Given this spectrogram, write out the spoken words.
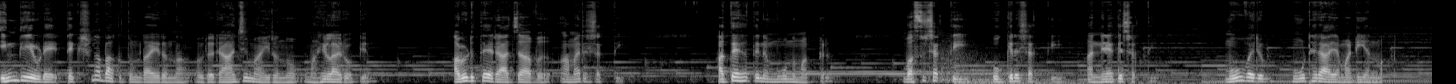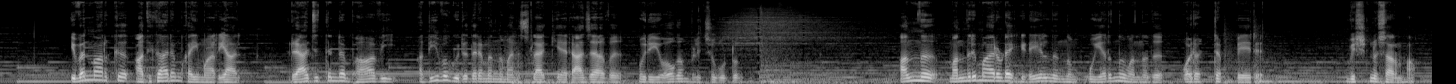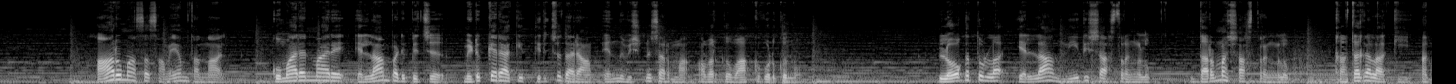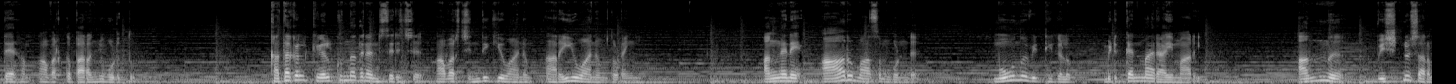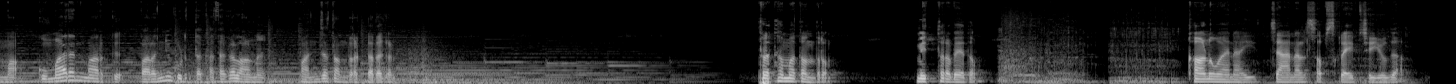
ഇന്ത്യയുടെ ദക്ഷിണഭാഗത്തുണ്ടായിരുന്ന ഒരു രാജ്യമായിരുന്നു മഹിളാരോപ്യം. അവിടുത്തെ രാജാവ് അമരശക്തി. അദ്ദേഹത്തിന് മൂന്ന് മക്കൾ. വസുശക്തി ഉഗ്രശക്തി അനേകശക്തി മൂവരും മൂഢരായ മടിയന്മാർ. ഇവന്മാർക്ക് അധികാരം കൈമാറിയാൽ രാജ്യത്തിന്റെ ഭാവി അതീവ ഗുരുതരമെന്ന് മനസ്സിലാക്കിയ രാജാവ് ഒരു യോഗം വിളിച്ചുകൂട്ടുന്നു. അന്ന് മന്ത്രിമാരുടെ ഇടയിൽ നിന്നും ഉയർന്നു വന്നത് ഒരൊറ്റ പേര് വിഷ്ണു ശർമ്മ. ആറുമാസ സമയം തന്നാൽ കുമാരന്മാരെ എല്ലാം പഠിപ്പിച്ച് മിടുക്കരാക്കി തിരിച്ചു തരാം എന്ന് വിഷ്ണു ശർമ്മ അവർക്ക് വാക്കുകൊടുക്കുന്നു ലോകത്തുള്ള എല്ലാ നീതിശാസ്ത്രങ്ങളും ധർമ്മശാസ്ത്രങ്ങളും കഥകളാക്കി അദ്ദേഹം അവർക്ക് പറഞ്ഞുകൊടുത്തു കഥകൾ കേൾക്കുന്നതിനനുസരിച്ച് അവർ ചിന്തിക്കുവാനും അറിയുവാനും തുടങ്ങി. അങ്ങനെ ആറുമാസം കൊണ്ട് മൂന്ന് വിഡ്ഢികളും മിടുക്കന്മാരായി മാറി. അന്ന് വിഷ്ണു ശർമ്മ കുമാരന്മാർക്ക് പറഞ്ഞുകൊടുത്ത കഥകളാണ് പഞ്ചതന്ത്ര കഥകൾ പ്രഥമതന്ത്രം മിത്രഭേദം. കാണുവാനായി ചാനൽ സബ്സ്ക്രൈബ് ചെയ്യുക.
